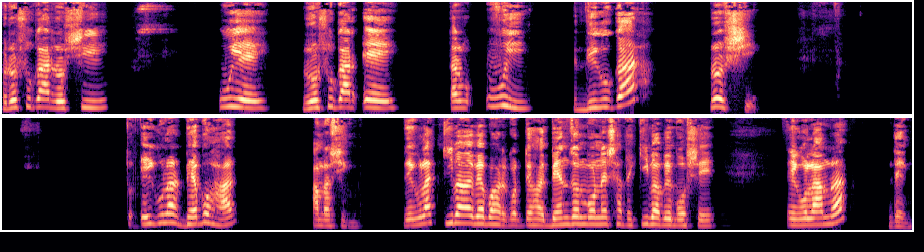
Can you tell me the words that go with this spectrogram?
রসুকার রশ্মি, উয়ে রসুকার এ, তারপর উই দিগুকার রশ্মি। তো এইগুলার ব্যবহার আমরা শিখব। যেগুলা কীভাবে ব্যবহার করতে হয়, ব্যঞ্জন বর্ণের সাথে কীভাবে বসে, এগুলো আমরা দেখব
